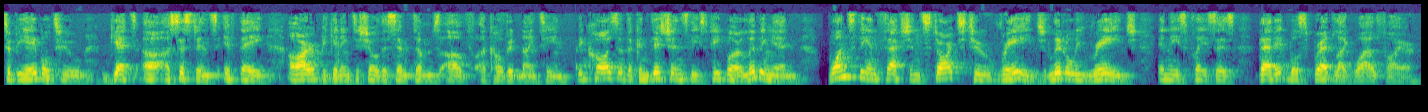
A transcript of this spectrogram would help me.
to be able to get uh, assistance if they are beginning to show the symptoms of uh, COVID 19. Because of the conditions these people are living in, once the infection starts to rage, literally rage in these places, that it will spread like wildfire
